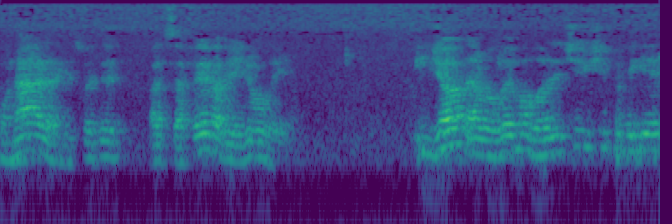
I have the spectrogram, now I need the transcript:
هنر در کسبت فلسفه و غیره و غیره. اینجا در واقع ما وارد چی میشیم که بگه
